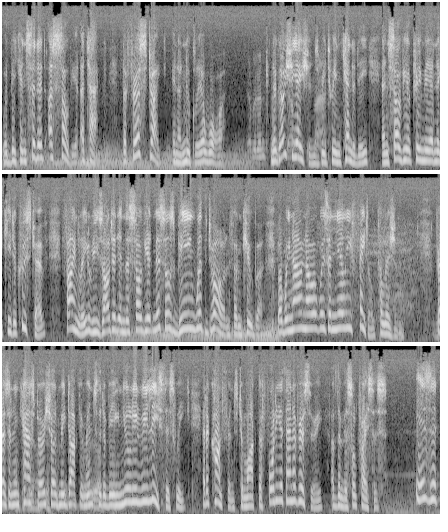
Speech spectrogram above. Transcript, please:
would be considered a Soviet attack, the first strike in a nuclear war. Negotiations between Kennedy and Soviet Premier Nikita Khrushchev finally resulted in the Soviet missiles being withdrawn from Cuba, but we now know it was a nearly fatal collision. President Castro showed me documents that are being newly released this week at a conference to mark the 40th anniversary of the missile crisis. Is it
